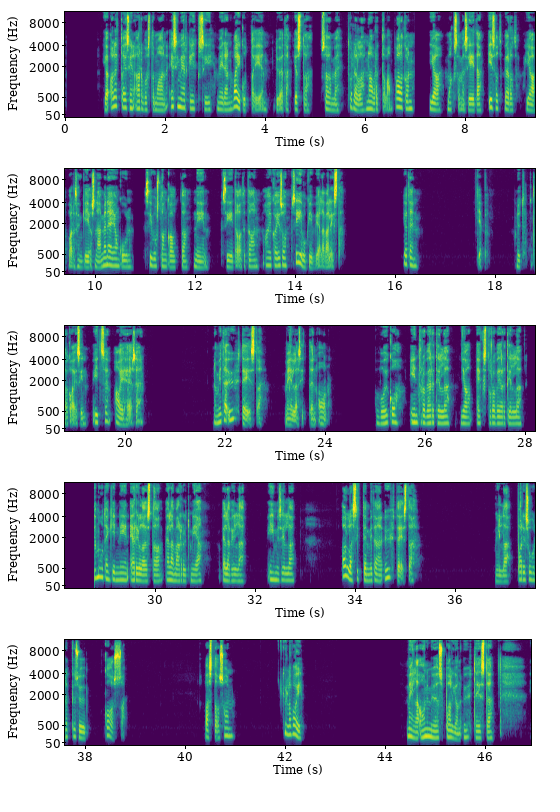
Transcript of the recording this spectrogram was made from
Ja alettaisiin arvostamaan esimerkiksi meidän vaikuttajien työtä, josta saamme todella naurettavan palkan ja maksamme siitä isot verot. Ja varsinkin jos nämä menee jonkun sivuston kautta, niin siitä otetaan aika iso siivukin vielä välistä. Joten, jep, nyt takaisin itse aiheeseen. No mitä yhteistä meillä sitten on? Voiko introvertilla ja ekstrovertilla ja muutenkin niin erilaista elämänrytmiä elävillä ihmisillä olla sitten mitään yhteistä, millä parisuhde pysyy koossa? Vastaus on, kyllä voi. Meillä on myös paljon yhteistä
